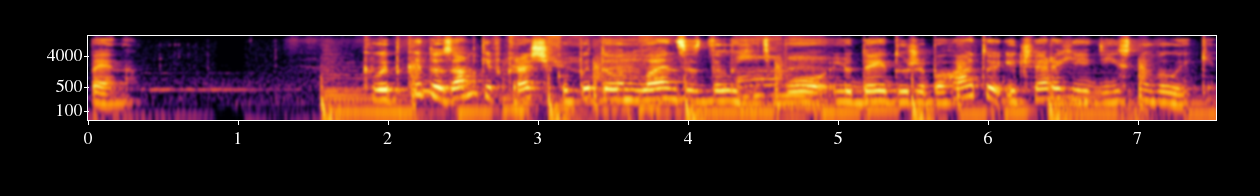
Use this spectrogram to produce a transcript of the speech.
Пена. Квитки до замків краще купити онлайн заздалегідь, бо людей дуже багато і черги дійсно великі.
